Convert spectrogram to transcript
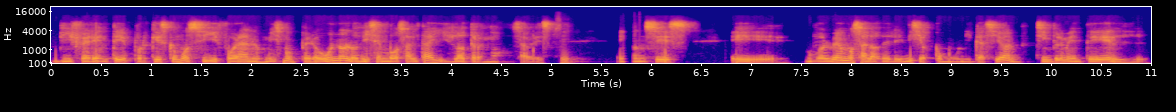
diferente, porque es como si fueran lo mismo, pero uno lo dice en voz alta y el otro no, ¿sabes? Sí. Entonces, eh, volvemos a lo del inicio, comunicación. Simplemente el,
